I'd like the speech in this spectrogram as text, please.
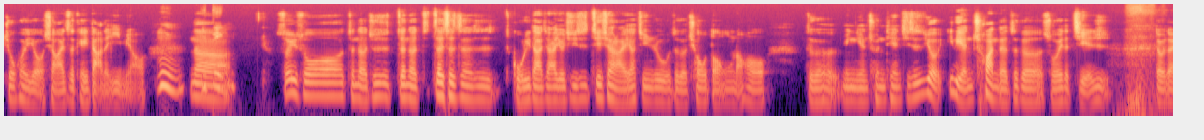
就会有小孩子可以打的疫苗。嗯，那一定，所以说，真的就是真的，这次真的是鼓励大家，尤其是接下来要进入这个秋冬，然后这个明年春天，其实有一连串的这个所谓的节日，对不对？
